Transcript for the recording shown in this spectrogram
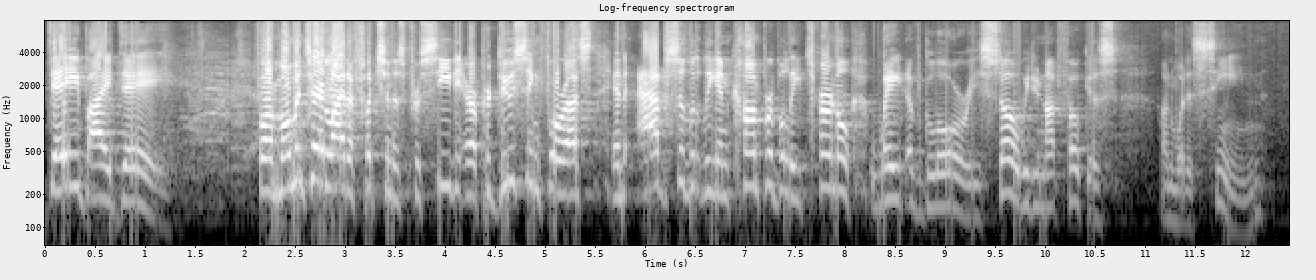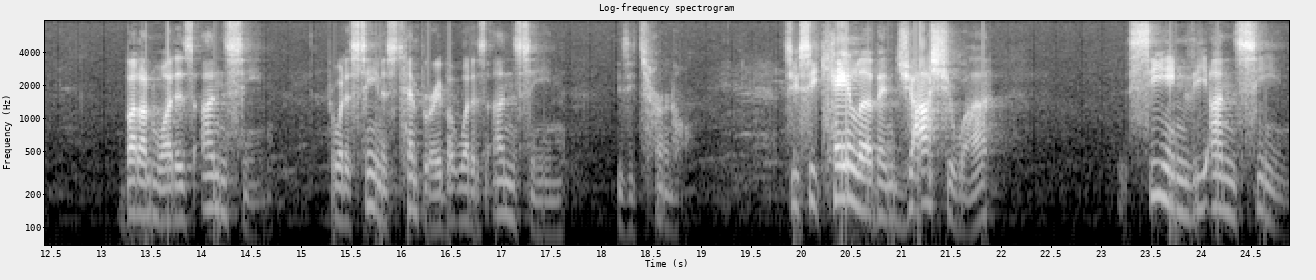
day by day. For a momentary light affliction is proceeding, or producing for us an absolutely incomparable eternal weight of glory. So we do not focus on what is seen, but on what is unseen. For what is seen is temporary, but what is unseen is eternal. So you see Caleb and Joshua seeing the unseen.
